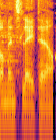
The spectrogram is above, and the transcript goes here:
moments later.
